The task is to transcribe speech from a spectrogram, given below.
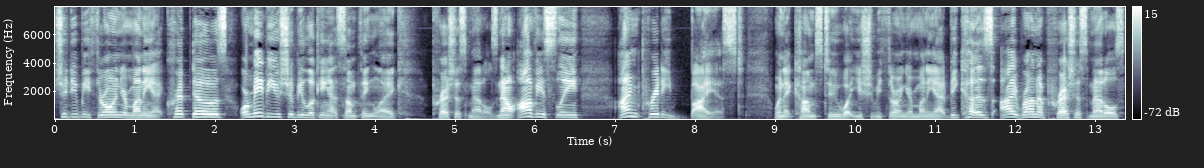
Should you be throwing your money at cryptos, or maybe you should be looking at something like precious metals? Now, obviously, I'm pretty biased when it comes to what you should be throwing your money at because I run a precious metals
